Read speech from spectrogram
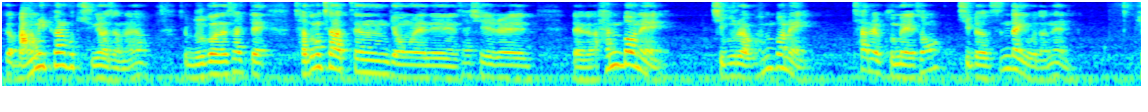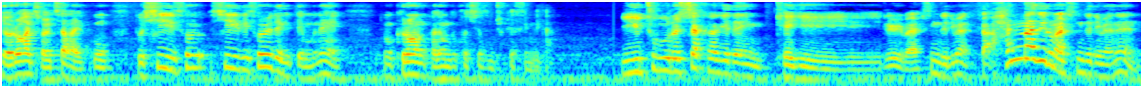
그러니까 마음이 편한 것도 중요하잖아요. 물건을 살 때 자동차 같은 경우에는 사실은 내가 한 번에 지불을 하고 한 번에 차를 구매해서 집에서 쓴다기보다는 여러 가지 절차가 있고 또 시일이, 소, 시일이 소요되기 때문에 좀 그런 과정도 거치셨으면 좋겠습니다. 이 유튜브를 시작하게 된 계기를 말씀드리면 그러니까 한마디로 말씀드리면은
